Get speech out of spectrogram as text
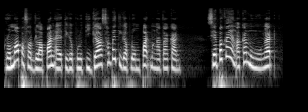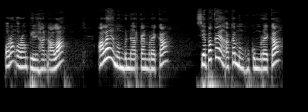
Roma pasal 8 ayat 33 sampai 34 mengatakan, Siapakah yang akan mengungat orang-orang pilihan Allah? Allah yang membenarkan mereka? Siapakah yang akan menghukum mereka?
